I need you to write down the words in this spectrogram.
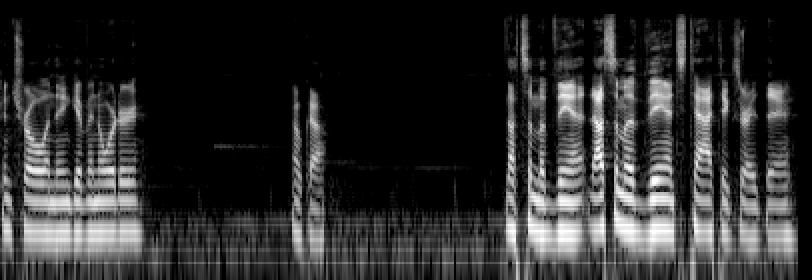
Control and then give an order. Okay. That's some advanced that's some advanced tactics right there.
